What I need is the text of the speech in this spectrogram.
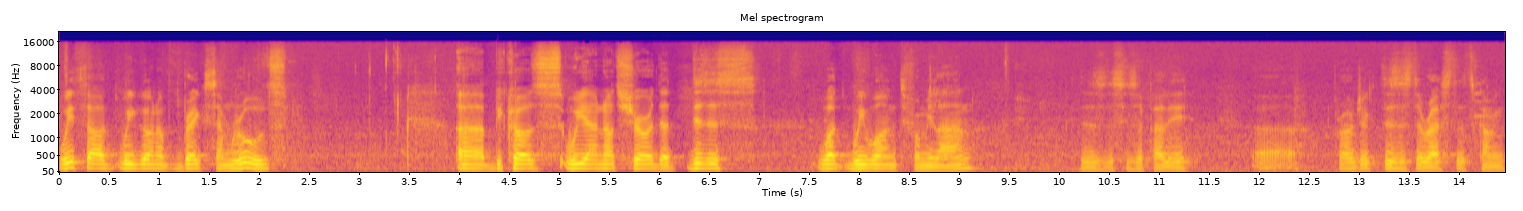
we thought we're going to break some rules uh, because we are not sure that this is what we want for Milan. This is the Cesar uh, project. This is the rest that's coming,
